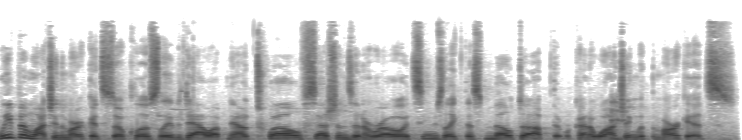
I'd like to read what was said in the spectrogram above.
We've been watching the markets so closely. The Dow up now 12 sessions in a row. It seems like this melt up that we're kind of watching with the markets.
